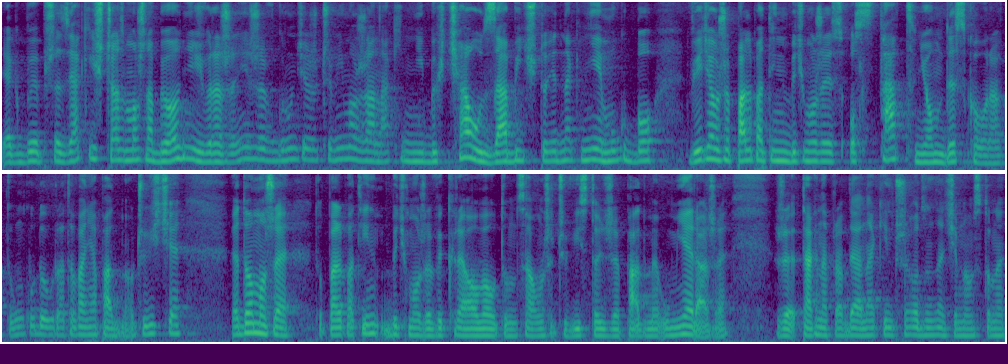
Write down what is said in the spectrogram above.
jakby przez jakiś czas można by odnieść wrażenie, że w gruncie rzeczy, mimo że Anakin niby chciał zabić, to jednak nie mógł, bo wiedział, że Palpatine być może jest ostatnią deską ratunku do uratowania Padmy. Oczywiście wiadomo, że to Palpatine być może wykreował tą całą rzeczywistość, że Padme umiera, że, że tak naprawdę Anakin przechodząc na ciemną stronę.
